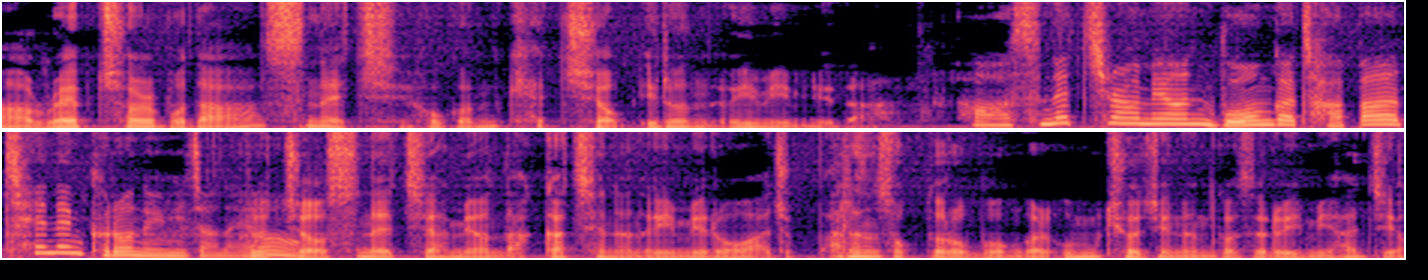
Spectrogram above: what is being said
아, rapture보다 snatch 혹은 catch up 이런 의미입니다. 아, snatch라면 무언가 잡아채는 그런 의미잖아요. 그렇죠. snatch 하면 낚아채는 의미로 아주 빠른 속도로 무언가를 움켜쥐는 것을 의미하지요.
